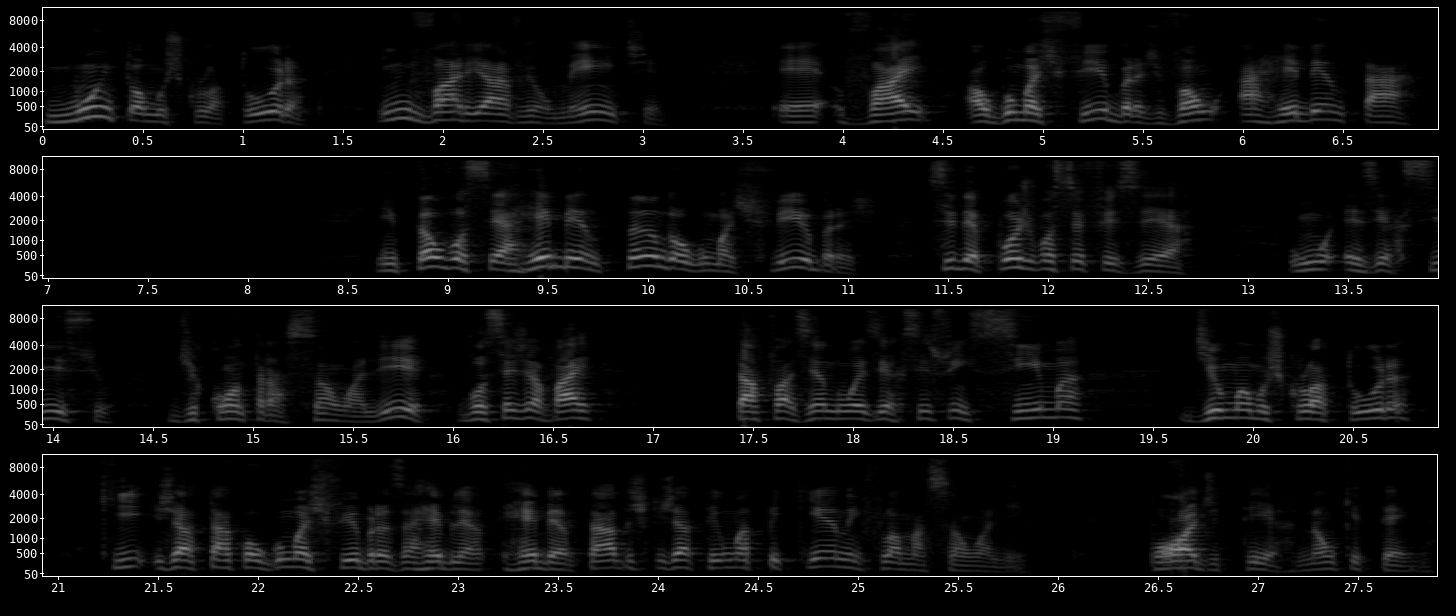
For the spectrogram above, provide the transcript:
muito a musculatura, invariavelmente é, vai algumas fibras vão arrebentar. Então, você arrebentando algumas fibras, se depois você fizer um exercício de contração ali, você já vai estar tá fazendo um exercício em cima de uma musculatura que já está com algumas fibras arrebentadas, que já tem uma pequena inflamação ali. Pode ter, não que tenha,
